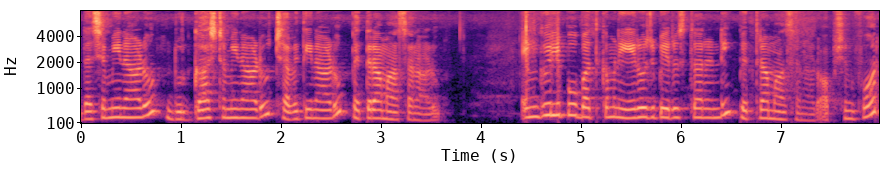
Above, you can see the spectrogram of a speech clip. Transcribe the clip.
దశమి నాడు దుర్గాష్టమి నాడు చవితి నాడు పెత్రామాస నాడు. ఎంగిలిపూ బతుకమ్మను ఏ రోజు పేరుస్తారండి? పెత్రామాస నాడు. Option four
